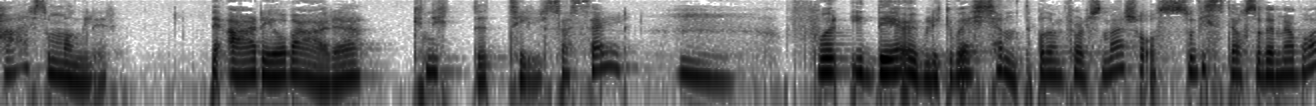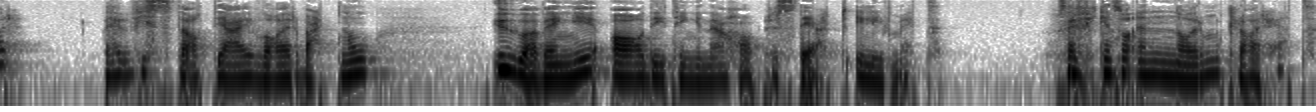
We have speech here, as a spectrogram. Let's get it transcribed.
her som mangler. Det er det å være knyttet til seg selv. For i det øyeblikket hvor jeg kjente på den følelsen der, så, så visste jeg også hvem jeg var. Jeg visste at jeg var verdt noe, uavhengig av de tingene jeg har prestert i livet mitt. Så jeg fikk en sånn enorm klarhet.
